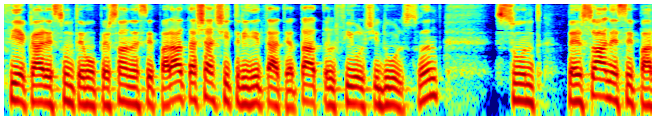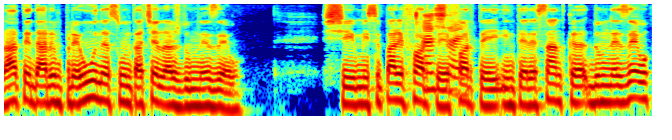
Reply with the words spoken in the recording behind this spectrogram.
fiecare suntem o persoană separată, așa și Trinitatea, Tatăl, Fiul și Duhul Sfânt, sunt persoane separate, dar împreună sunt același Dumnezeu. Și mi se pare foarte, foarte interesant că Dumnezeu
